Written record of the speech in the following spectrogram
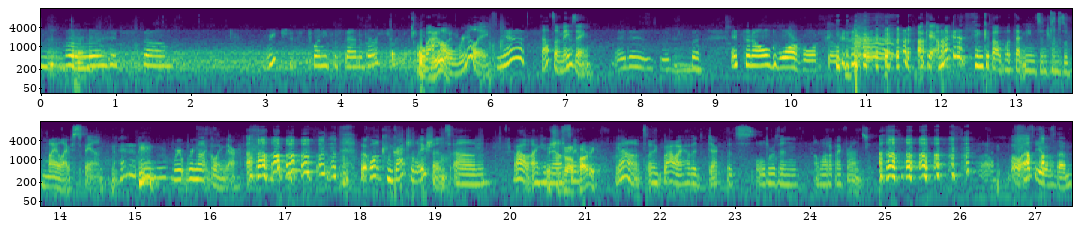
Uh, it's um, reached its 25th anniversary. Oh, wow, really? really? Yes, That's amazing. it is. It's, uh, it's an old war horse. Okay, I'm not going to think about what that means in terms of my lifespan. Okay, we're, we're not going there. but well, congratulations. Um, wow, I can We now should throw say, a party. Yeah, it's like wow, I have a deck that's older than a lot of my friends. Well a few of them.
